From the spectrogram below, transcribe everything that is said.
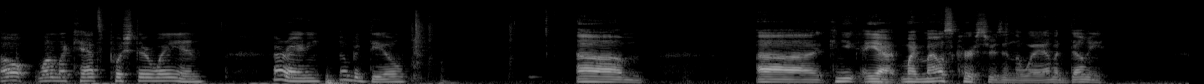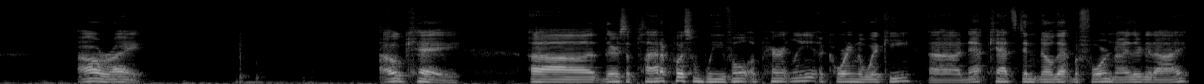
Oh, one of my cats pushed their way in. Alrighty, no big deal. Um, uh, can you? Yeah, my mouse cursor's in the way. I'm a dummy. All right. Okay. Uh, there's a platypus weevil, apparently, according to Wiki. Uh, Napcats didn't know that before, neither did I.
